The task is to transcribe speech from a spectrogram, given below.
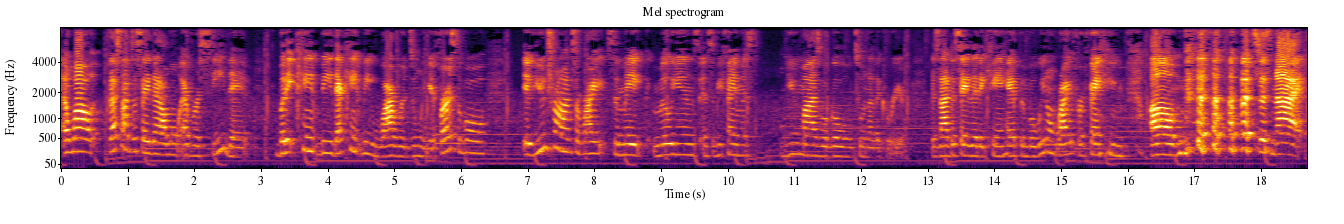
And while that's not to say that I won't ever see that, but it can't be, that can't be why we're doing it. First of all, if you trying to write to make millions and to be famous, you might as well go to another career. It's not to say that it can't happen, but we don't write for fame. Um, it's just not,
